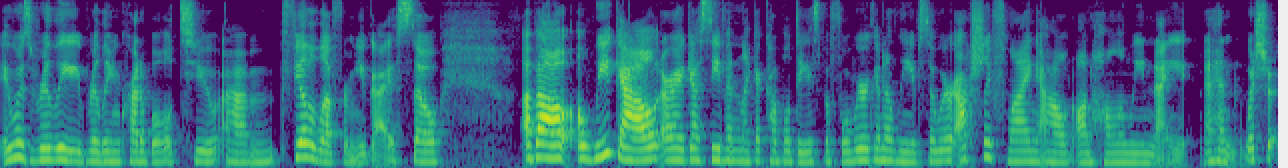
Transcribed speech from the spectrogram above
it was really, really incredible to um, feel the love from you guys. So, about a week out, or I guess even like a couple days before we were gonna leave, so we were actually flying out on Halloween night, and which.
